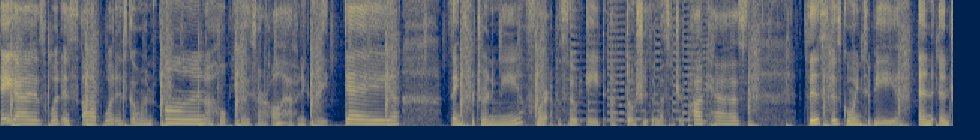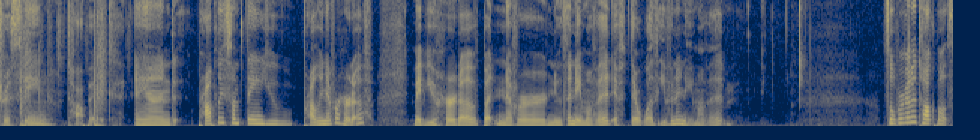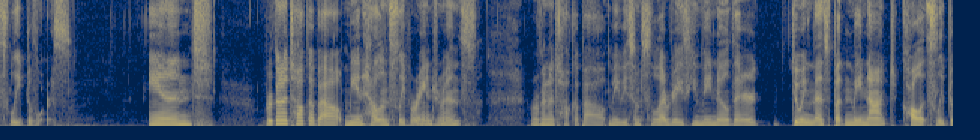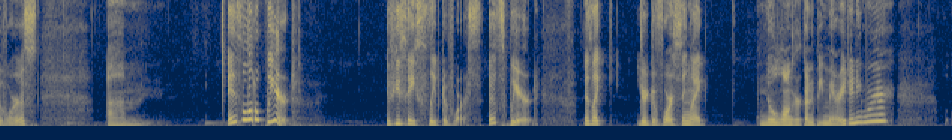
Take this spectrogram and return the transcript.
Hey guys, what is up? What is going on? I hope you guys are all having a great day. Thanks for joining me for episode 8 of Don't Shoot the Messenger podcast. This is going to be an interesting topic and probably something you probably never heard of. Maybe you heard of but never knew the name of it, if there was even a name of it. So, we're going to talk about sleep divorce. And we're going to talk about me and Helen's sleep arrangements. We're going to talk about maybe some celebrities you may know that are doing this but may not call it sleep divorce. Um, it's a little weird. If you say sleep divorce, it's weird. It's like you're divorcing, like no longer going to be married anymore.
